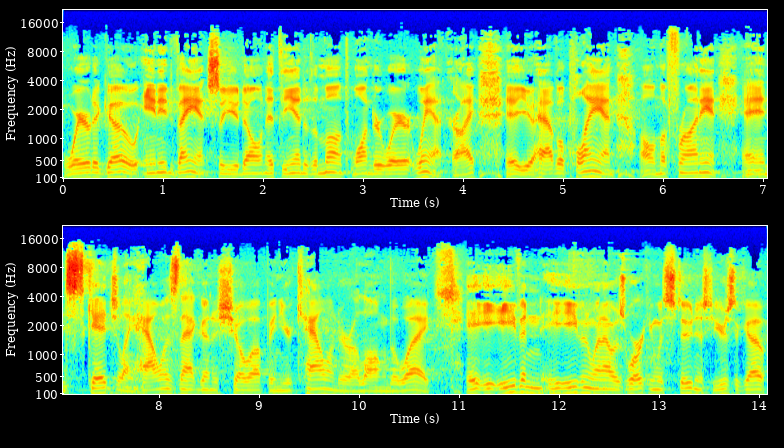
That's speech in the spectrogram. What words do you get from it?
where to go in advance so you don't at the end of the month wonder where it went, right? Uh, you have a plan on the front end and scheduling. How is that going to show up in your calendar along the way? Even, even when I was working with students years ago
